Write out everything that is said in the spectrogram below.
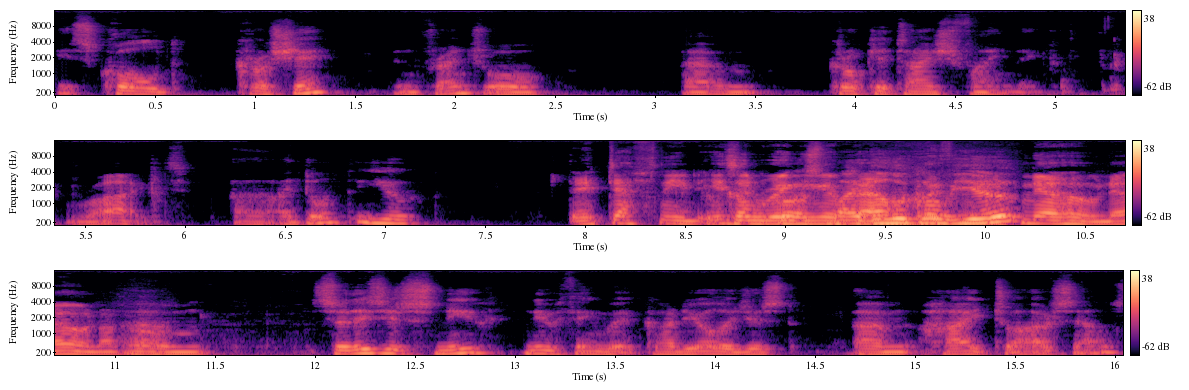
is called crochet in French or um, crochetage finding. Right. Uh, I don't think you. It definitely isn't ringing a by the look of you? No, no, not at all. Um, so this is new new thing with cardiologists um, hide to ourselves,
